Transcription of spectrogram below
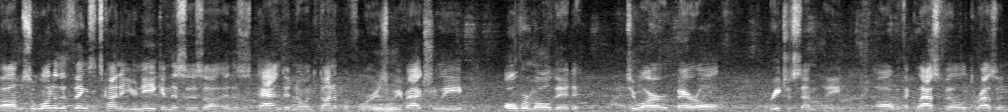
Um, so one of the things that's kind of unique, and this is uh, this is patented, no one's done it before, Mm-hmm. is we've actually overmolded to our barrel breech assembly uh, with a glass-filled resin.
